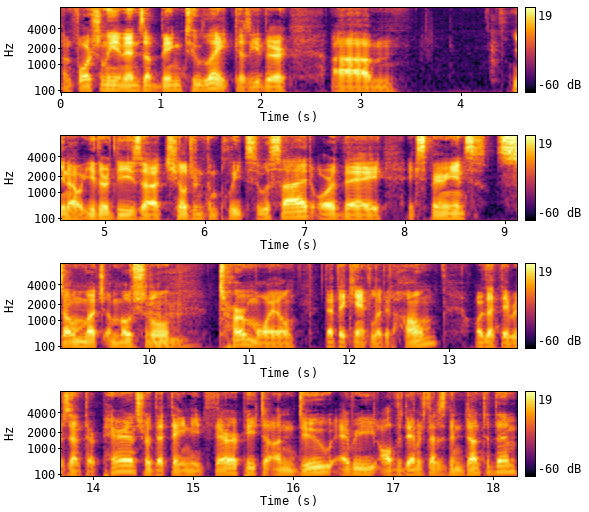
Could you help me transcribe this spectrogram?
unfortunately, it ends up being too late because either, um, you know, either these uh, children complete suicide or they experience so much emotional turmoil that they can't live at home or that they resent their parents or that they need therapy to undo every all the damage that has been done to them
